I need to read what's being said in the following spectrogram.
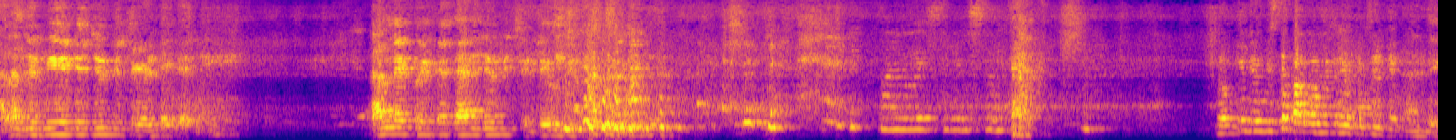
అలా చూపించండి చూపించగంటే కానీ తలనొప్పి పెట్టే దాన్ని చూపించండి నొక్కి చూపిస్తే భగవంతుడు చూపించినట్టే అంతే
